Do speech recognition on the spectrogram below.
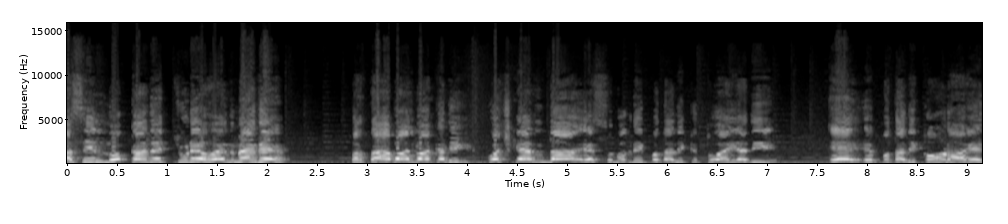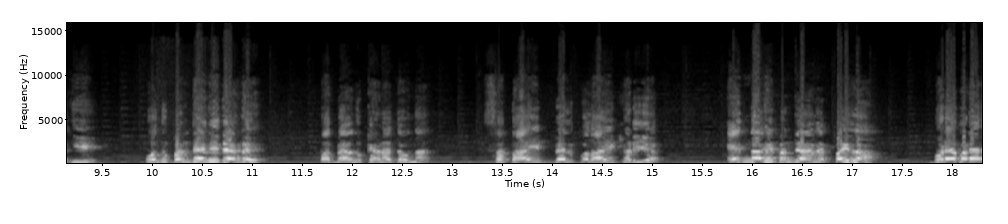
ਅਸੀਂ ਲੋਕਾਂ ਦੇ ਚੁਣੇ ਹੋਏ ਨੁਮਾਇੰਦੇ ਹਾਂ। ਪ੍ਰਤਾਪ ਬਾਜਵਾ ਕਦੀ ਕੁਝ ਕਹਿ ਦਿੰਦਾ, ਇਹ ਸਮਗਰੀ ਪਤਾ ਨਹੀਂ ਕਿੱਥੋਂ ਆਈ ਹੈ ਜੀ, ਇਹ ਇਹ ਪਤਾ ਨਹੀਂ ਕੌਣ ਆ ਗਏ ਜੀ, ਉਹਨੂੰ ਬੰਦੇ ਨਹੀਂ ਦੇਖਦੇ। ਪਰ ਮੈਂ ਉਹਨੂੰ ਕਹਿਣਾ ਚਾਹੁੰਦਾ 27 ਬਿਲਕੁਲ ਆਈ ਖੜੀ ਹੈ ਇਹਨਾਂ ਵੀ ਬੰਦਿਆਂ ਨੇ ਪਹਿਲਾਂ ਬੜੇ ਬੜੇ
